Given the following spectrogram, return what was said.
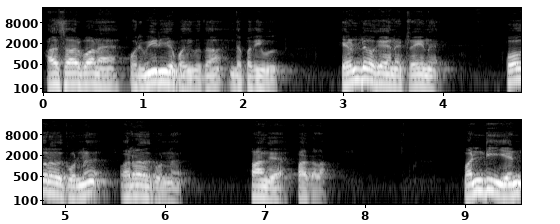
அது சார்பான ஒரு வீடியோ பதிவு தான் இந்த பதிவு. இரண்டு வகையான ட்ரெயின். போகிறதுக்கு ஒன்று வர்றதுக்கு ஒன்று வாங்க பார்க்கலாம். வண்டி எண்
